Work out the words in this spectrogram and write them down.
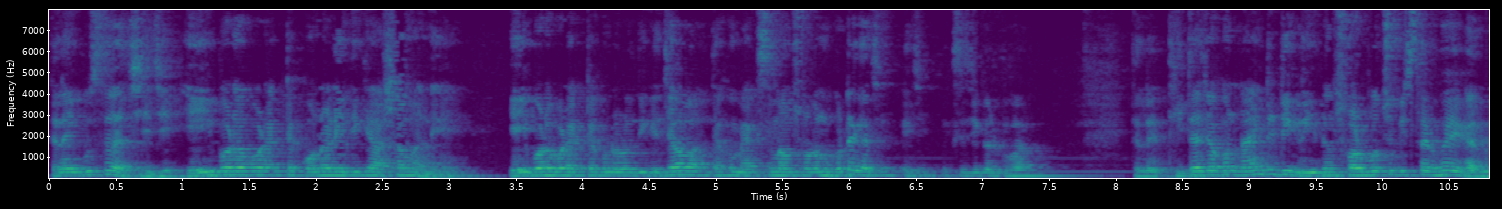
তাহলে আমি বুঝতে পারছি যে এই বরাবর একটা কোনার এদিকে আসা মানে এই বরাবর একটা কোণার ওদিকে যাওয়া দেখো ম্যাক্সিমাম সরণ ঘটে গেছে, এই যে এক্স ইজ টু আর তাহলে থিটা যখন নাইনটি ডিগ্রি তখন সর্বোচ্চ বিস্তার হয়ে গেল,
